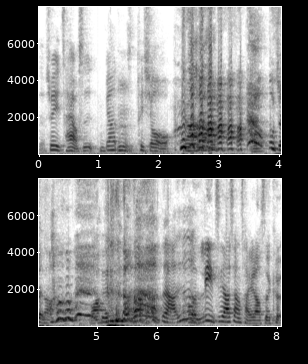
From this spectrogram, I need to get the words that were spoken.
的。所以柴老师，你不要退休哦，不准哦。哇，对啊，就是我立志要上才艺老师的课。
